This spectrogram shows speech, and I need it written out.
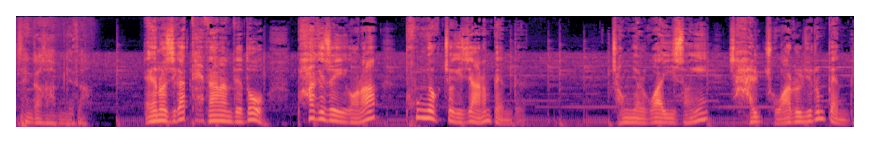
생각합니다. 에너지가 대단한데도 파괴적이거나 폭력적이지 않은 밴드. 정열과 이성이 잘 조화를 이룬 밴드.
